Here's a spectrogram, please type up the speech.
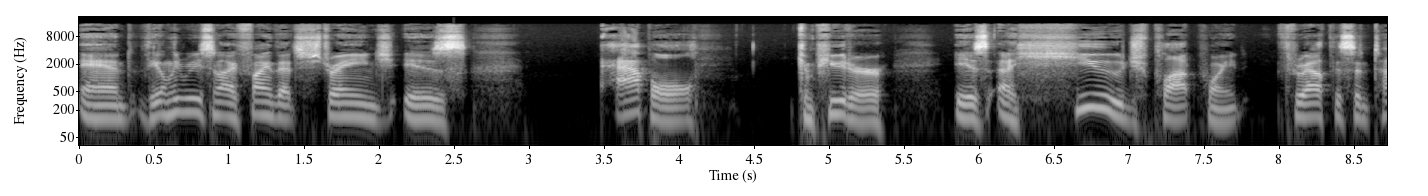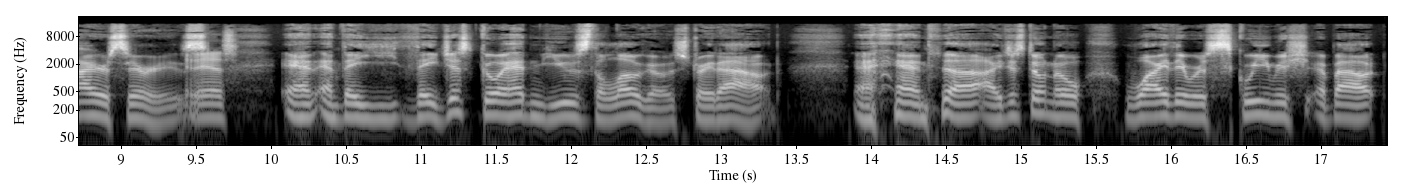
and the only reason I find that strange is Apple computer is a huge plot point throughout this entire series. It is. and and they they just go ahead and use the logo straight out. And uh, I just don't know why they were squeamish about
